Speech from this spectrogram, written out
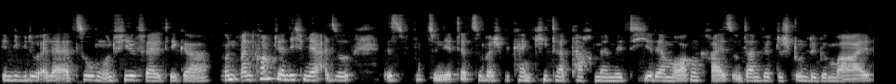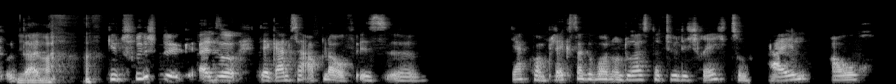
individueller erzogen und vielfältiger. Und man kommt ja nicht mehr, also es funktioniert ja zum Beispiel kein Kita-Tag mehr mit hier der Morgenkreis und dann wird eine Stunde gemalt und ja. dann gibt Frühstück. Also der ganze Ablauf ist äh, ja komplexer geworden und du hast natürlich recht, zum Teil auch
